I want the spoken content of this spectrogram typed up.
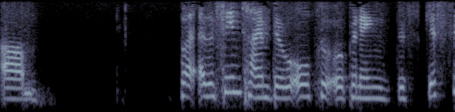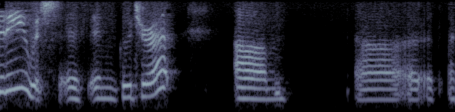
Um, but at the same time, they were also opening this gift city, which is in Gujarat, um, uh, a, a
